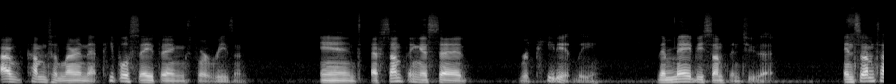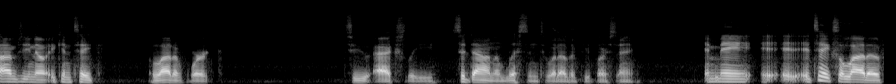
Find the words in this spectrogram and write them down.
I've come to learn that people say things for a reason. And if something is said repeatedly, there may be something to that. And sometimes, you know, it can take a lot of work to actually sit down and listen to what other people are saying. It may, it, it takes a lot of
